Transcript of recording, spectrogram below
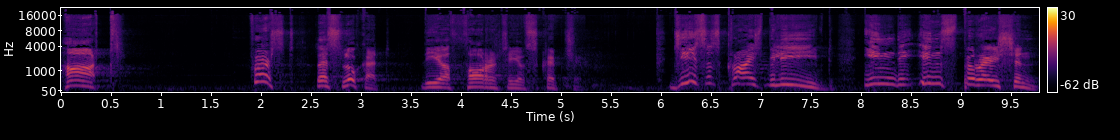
heart. First, let's look at the authority of Scripture. Jesus Christ believed in the inspiration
